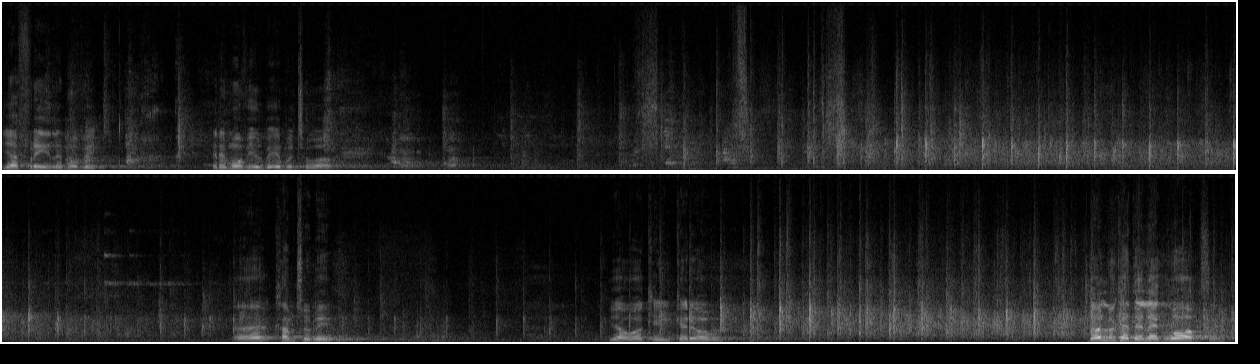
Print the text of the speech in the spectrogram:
You are free. Remove it. Remove, you'll be able to walk. Uh, come to me. You are working. Carry on. Don't look at the leg walks. eh?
